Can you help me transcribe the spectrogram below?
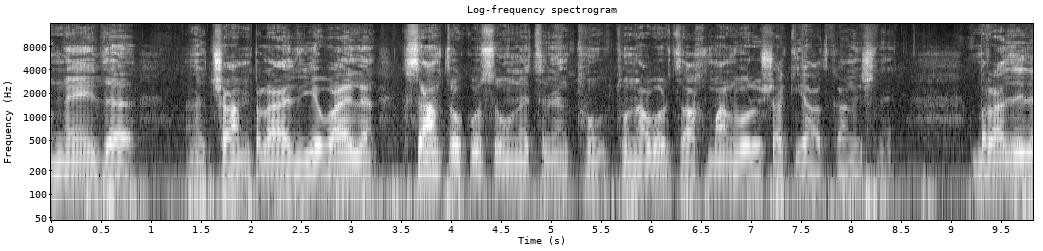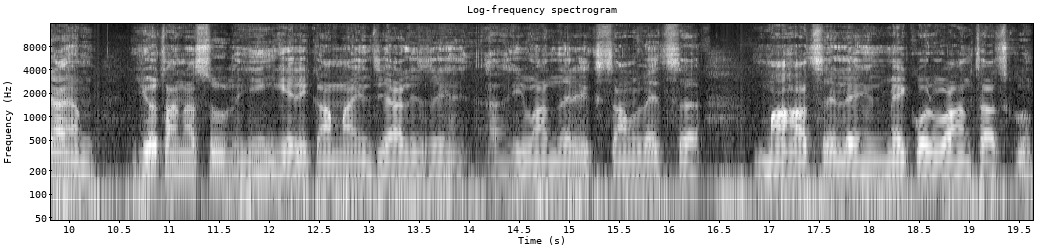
Օնեյդը, Չամպլայն եւ այլն 20% ունեցել են թունավոր ծախման որոշակի հատկանիշներ։ Բրազիլիայում 75 երիկամային դիալիզի հիվանդների 26-ը մահացել էին 1 օրվա ընթացքում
